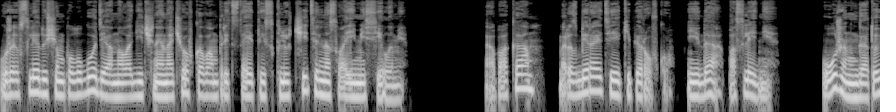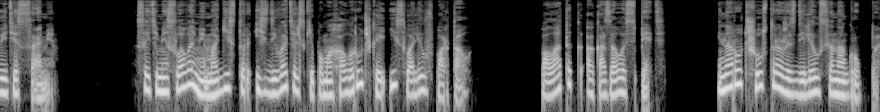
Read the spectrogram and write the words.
Уже в следующем полугодии аналогичная ночевка вам предстоит исключительно своими силами. А пока разбирайте экипировку. И да, последнее. Ужин готовите сами. С этими словами магистр издевательски помахал ручкой и свалил в портал. Палаток оказалось пять. И народ шустро разделился на группы.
